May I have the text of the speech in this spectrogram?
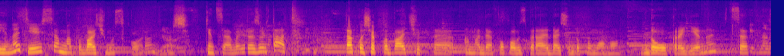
І надіюся, ми побачимо скоро наш кінцевий результат. Також, як ви бачите, АМД ФОХОП збирає далі допомогу до України. Це І в нас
